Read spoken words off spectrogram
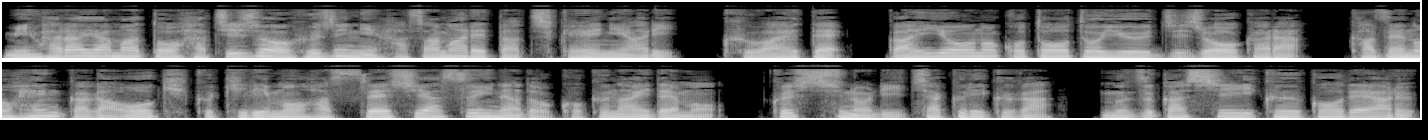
三原山と八丈富士に挟まれた地形にあり、加えて外洋の孤島という事情から、風の変化が大きく霧も発生しやすいなど国内でも屈指の離着陸が難しい空港である。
